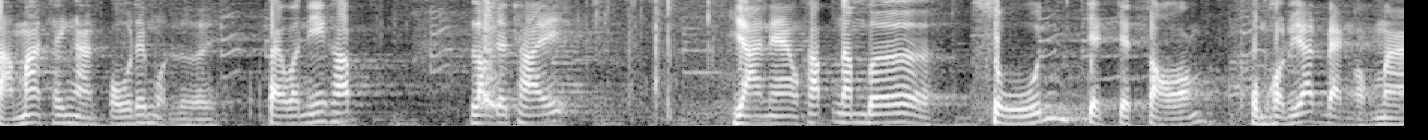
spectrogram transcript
สามารถใช้งานโป๊ได้หมดเลย แต่วันนี้ครับเราจะใช้ยาแนวครับ number 0772 ผมขออนุญาตแบ่งออกมา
